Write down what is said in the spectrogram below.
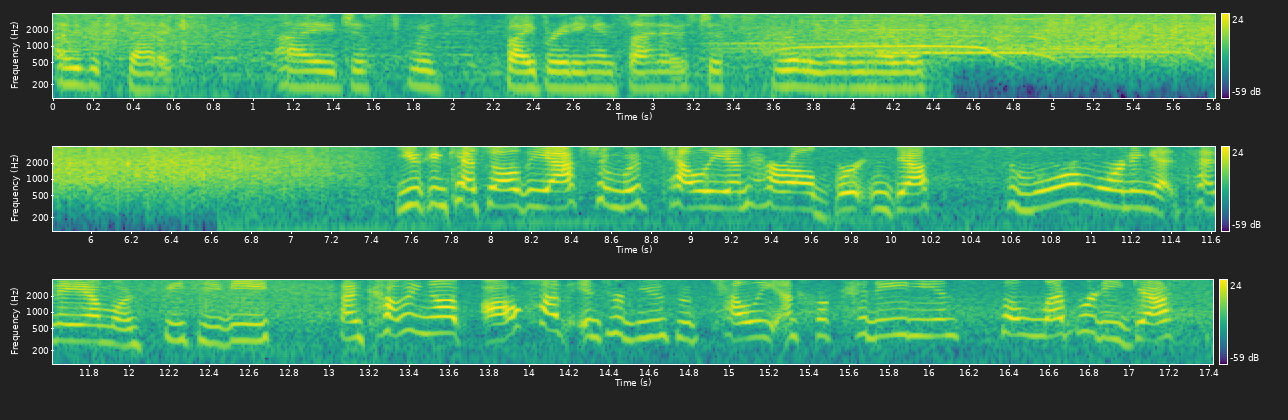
I was ecstatic. I just was vibrating inside. I was just really, really nervous. You can catch all the action with Kelly and her Albertan guests tomorrow morning at 10 a.m. on CTV. And coming up, I'll have interviews with Kelly and her Canadian celebrity guests.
